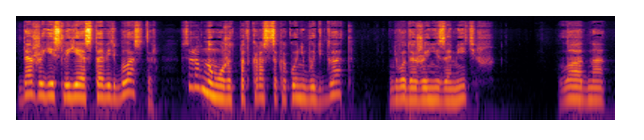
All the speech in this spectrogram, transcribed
Даже если ей оставить бластер, все равно может подкрасться какой-нибудь гад, его даже и не заметишь. — Ладно, —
